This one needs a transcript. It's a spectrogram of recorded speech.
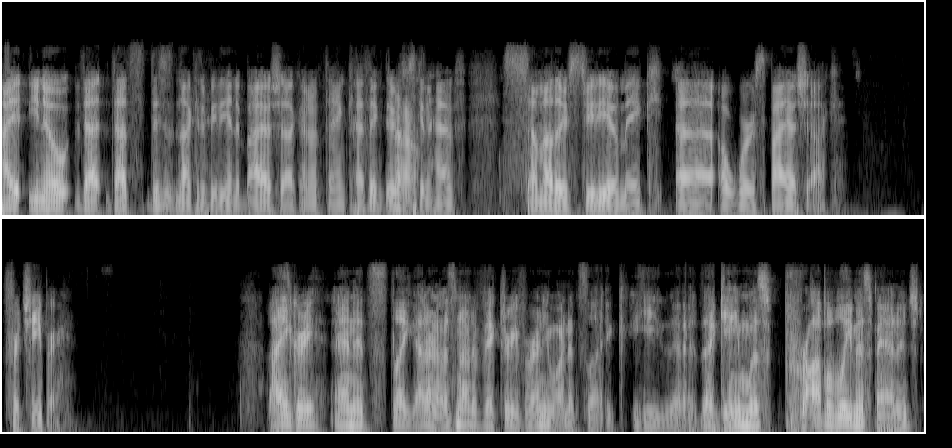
I, you know, that that's this is not going to be the end of Bioshock. I don't think. I think they're No. just going to have some other studio make uh, a worse Bioshock for cheaper. I agree, and it's like I don't know. It's not a victory for anyone. It's like he uh, that game was probably mismanaged,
